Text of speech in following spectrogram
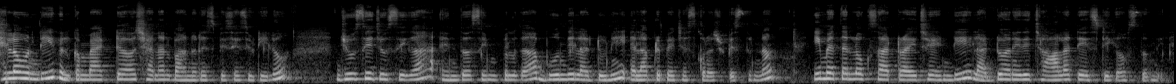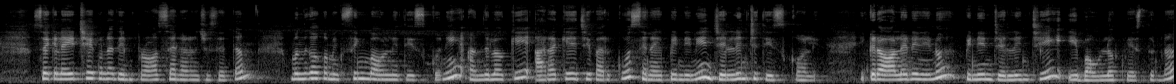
హలో అండి welcome back to our channel Banu recipes వీడియోలో. జ్యూసీ జ్యూసీగా ఎంతో సింపుల్గా బూందీ లడ్డూని ఎలా ప్రిపేర్ చేసుకోవాలో చూపిస్తున్నా. ఈ మెథడ్లో ఒకసారి ట్రై చేయండి లడ్డు అనేది చాలా టేస్టీగా వస్తుంది. సో ఇక లేట్ చేయకుండా దీని ప్రాసెస్ ఎలా చూసేద్దాం. ముందుగా ఒక మిక్సింగ్ బౌల్ని తీసుకొని అందులోకి అర కేజీ వరకు శనగపిండిని జల్లించి తీసుకోవాలి. ఇక్కడ ఆల్రెడీ నేను పిండిని జల్లించి ఈ బౌల్లోకి వేస్తున్నా.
